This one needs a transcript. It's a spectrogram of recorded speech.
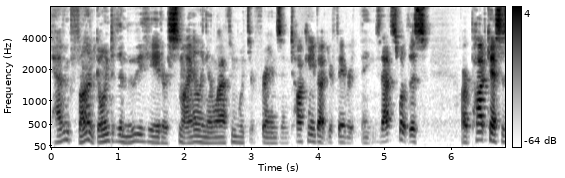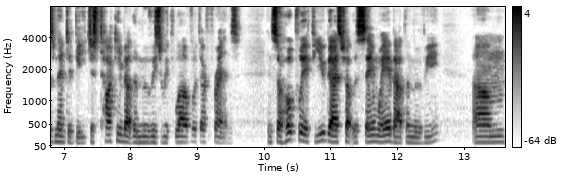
having fun, going to the movie theater, smiling and laughing with your friends, and talking about your favorite things. That's what this our podcast is meant to be. Just talking about the movies we love with our friends. And so hopefully, if you guys felt the same way about the movie, um,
